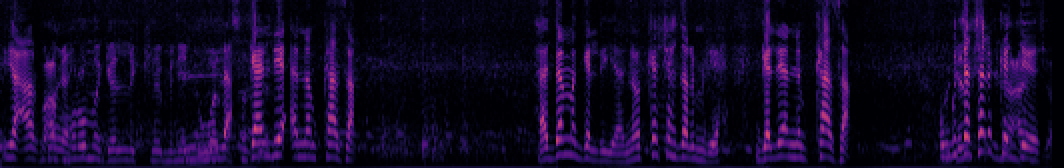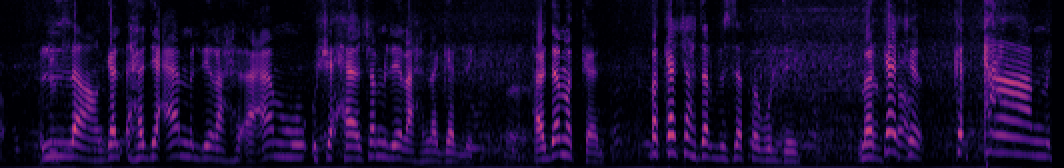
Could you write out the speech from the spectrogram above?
يعرفونه عمره ما قال لك منين هو لا قال؟ لي أنا مكازا. هذا ما قال لي أنا ما كانش يهضر مليح. قال لي أنا مكازا. وقلت إلا راك دير عالجة. لا قال هذه عام اللي راه عام وشي حاجة ملي راه هنا قال لي. هذا ما كان. ما كانش يهضر بزاف ولدي. ما كان كانش كان.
